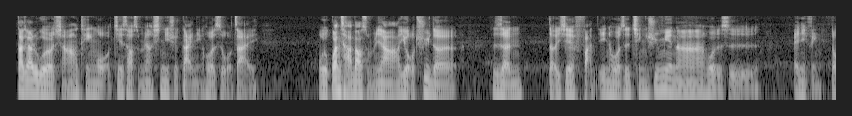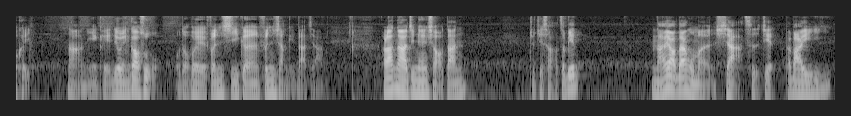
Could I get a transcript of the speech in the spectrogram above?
大家如果有想要听我介绍什么样心理学概念，或者是我在我有观察到什么样有趣的人的一些反应，或者是情绪面啊，或者是 anything 都可以。那你也可以留言告诉我，我都会分析跟分享给大家。好了，那今天小单就介绍到这边，拿药单我们下次见，拜拜。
